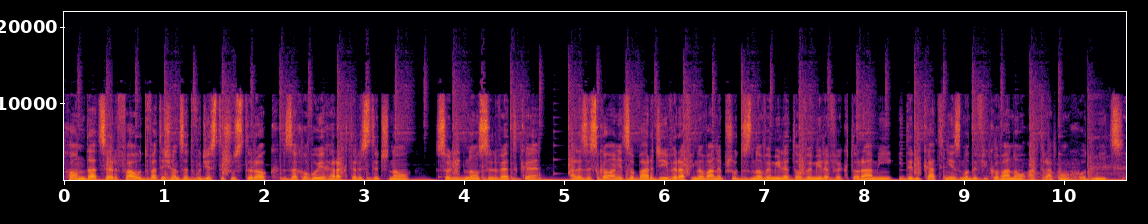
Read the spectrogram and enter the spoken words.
Honda CR-V 2026 rok zachowuje charakterystyczną, solidną sylwetkę, ale zyskała nieco bardziej wyrafinowany przód z nowymi letowymi reflektorami i delikatnie zmodyfikowaną atrapą chłodnicy.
